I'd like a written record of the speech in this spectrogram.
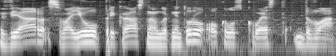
VR свою прекрасную гарнитуру Oculus Quest 2.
